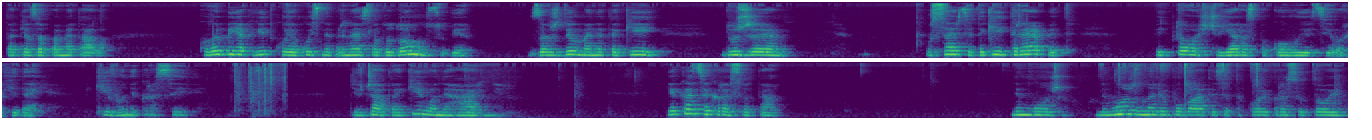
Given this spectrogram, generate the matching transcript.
так я запам'ятала. Коли би я квітку якусь не принесла додому собі, завжди в мене такий дуже у серці такий трепет від того, що я розпаковую ці орхідеї. Які вони красиві. Дівчата, які вони гарні. Яка це красота? Не можу, не можу налюбуватися такою красотою.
